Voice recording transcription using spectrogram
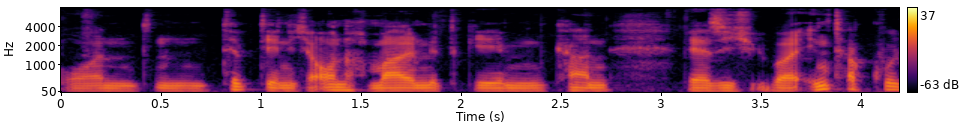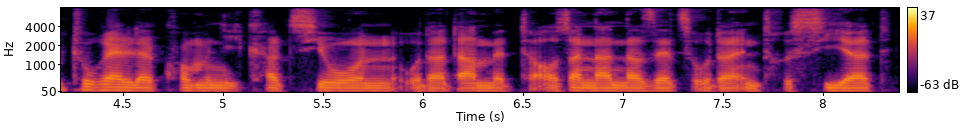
Und ein Tipp, den ich auch nochmal mitgeben kann, wer sich über interkulturelle Kommunikation oder damit auseinandersetzt oder interessiert.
